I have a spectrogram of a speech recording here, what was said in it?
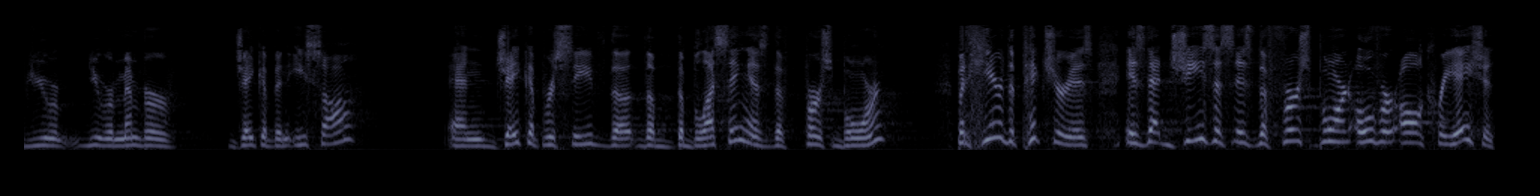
you, you remember Jacob and Esau? And Jacob received the, the, the blessing as the firstborn. But here the picture is, is that Jesus is the firstborn over all creation,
